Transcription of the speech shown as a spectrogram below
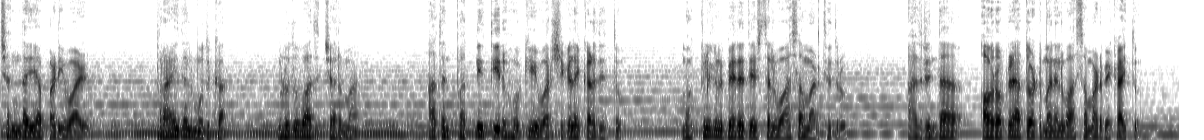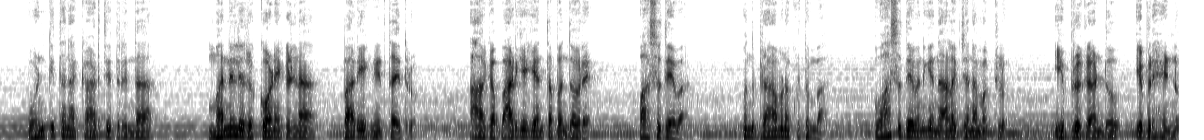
ಚಂದಯ್ಯ ಪಡಿವಾಳ್. ಪ್ರಾಯದಲ್ಲಿ ಮುದುಕ, ಮೃದುವಾದ ಚರ್ಮ. ಆತನ ಪತ್ನಿ ತೀರು ಹೋಗಿ ವರ್ಷಗಳೇ ಕಳೆದಿತ್ತು. ಮಕ್ಕಳುಗಳು ಬೇರೆ ದೇಶದಲ್ಲಿ ವಾಸ ಮಾಡ್ತಿದ್ರು. ಅದರಿಂದ ಅವರೊಬ್ಬರೇ ಆ ದೊಡ್ಡ ಮನೇಲಿ ವಾಸ ಮಾಡಬೇಕಾಯ್ತು. ಒಂಟಿತನ ಕಾಡ್ತಿದ್ರಿಂದ ಮನೇಲಿರೋ ಕೋಣೆಗಳನ್ನ ಬಾಡಿಗೆಗೆ ನೀಡ್ತಾ ಇದ್ರು. ಆಗ ಬಾಡಿಗೆಗೆ ಅಂತ ಬಂದವರೇ ವಾಸುದೇವ. ಒಂದು ಬ್ರಾಹ್ಮಣ ಕುಟುಂಬ. ವಾಸುದೇವನಿಗೆ ನಾಲ್ಕು ಜನ ಮಕ್ಕಳು ಇಬ್ರು ಗಂಡು, ಇಬ್ರು ಹೆಣ್ಣು.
